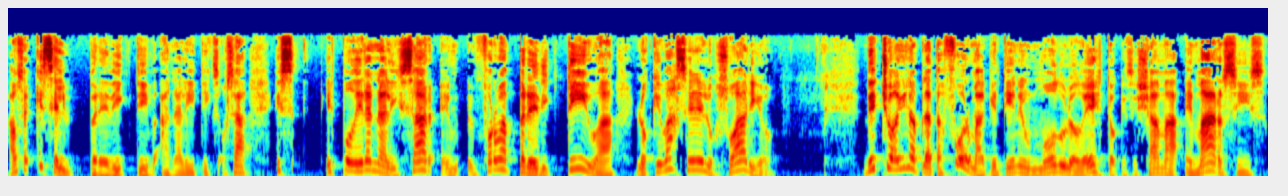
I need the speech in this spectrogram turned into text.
Ah, o sea, ¿qué es el Predictive Analytics? O sea, es, poder analizar en, forma predictiva lo que va a hacer el usuario. De hecho, hay una plataforma que tiene un módulo de esto que se llama Emarsis,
